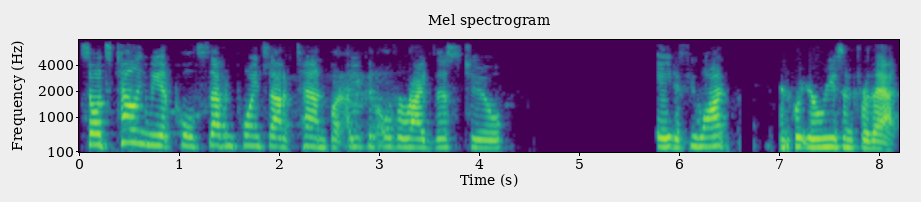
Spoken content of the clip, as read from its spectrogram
So it's telling me it pulled seven points out of 10, but you can override this to eight if you want and put your reason for that.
